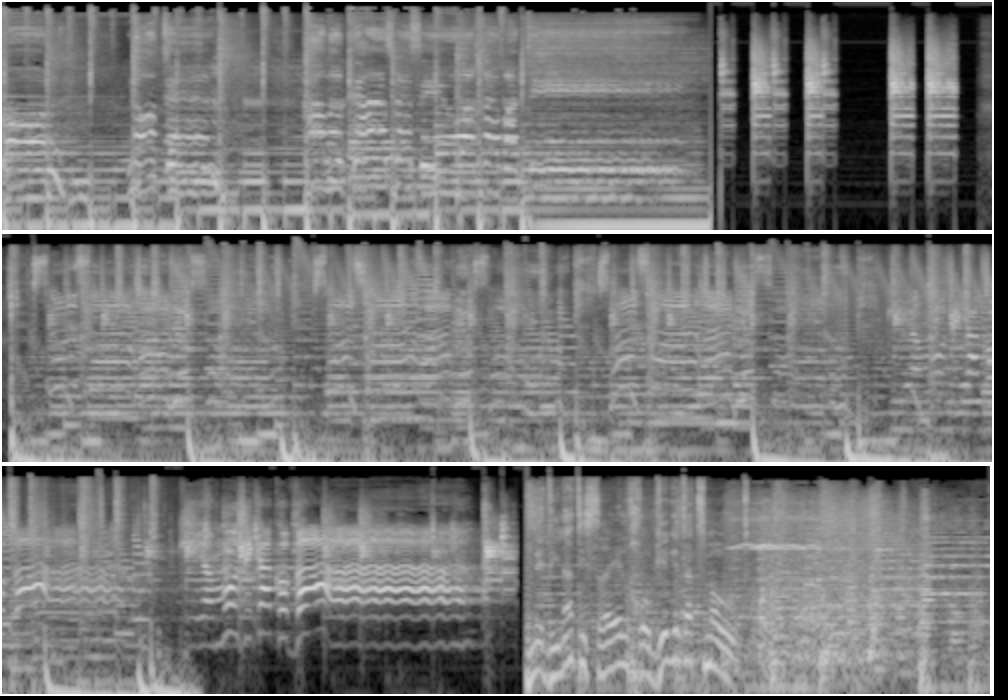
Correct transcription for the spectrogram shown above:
קול נותן, המרכז לסיוע חברתי. מדינת ישראל חוגגת עצמאות.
